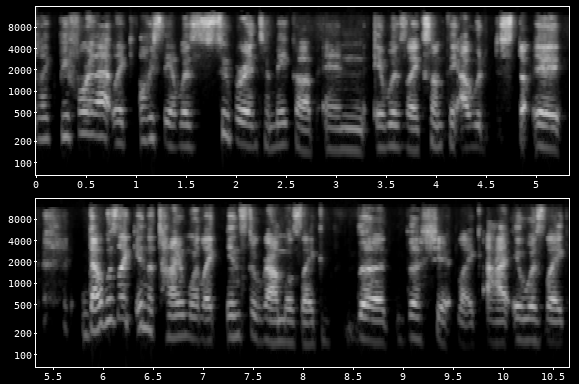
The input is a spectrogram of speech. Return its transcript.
like before that, like obviously I was super into makeup, and it was like something I would. St- it, that was like in the time where like Instagram was like the the shit. Like I, it was like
